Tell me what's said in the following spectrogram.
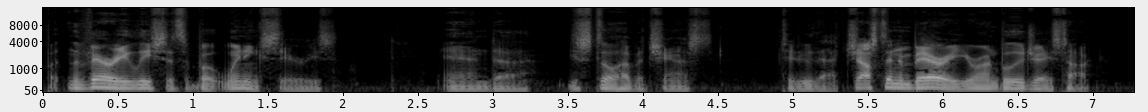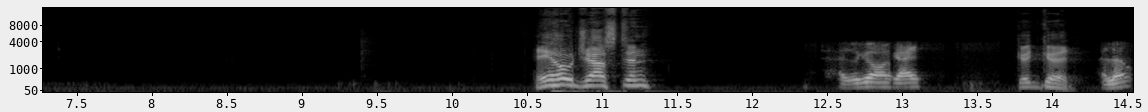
but in the very least, it's about winning series. And uh, you still have a chance to do that. Justin and Barrie, you're on Blue Jays Talk. Hey ho, Justin. How's it going, guys? Good, good. Hello.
